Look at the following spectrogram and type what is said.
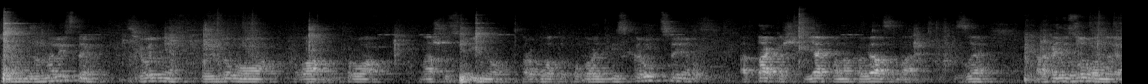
Шановні журналісти, сьогодні повідомимо вам про нашу спільну роботу по боротьбі з корупцією, а також як вона пов'язана з організованою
